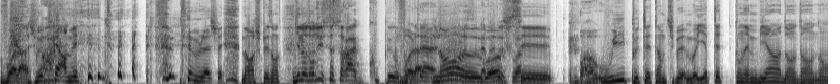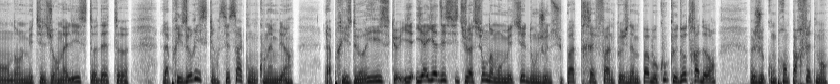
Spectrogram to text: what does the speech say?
Voilà, je me ah. permets de me lâcher. Non, je plaisante. Bien entendu, ce sera coupé au voilà. montage. Non, euh, c'est bah, oui, peut-être un petit peu. Il y a peut-être qu'on aime bien dans, dans, dans, dans, le métier de journaliste d'être euh, la prise de risque. C'est ça qu'on aime bien. La prise de risque. Il y, y a des situations dans mon métier dont je ne suis pas très fan, que je n'aime pas beaucoup, que d'autres adorent. Je comprends parfaitement.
